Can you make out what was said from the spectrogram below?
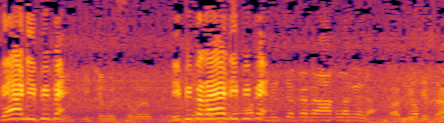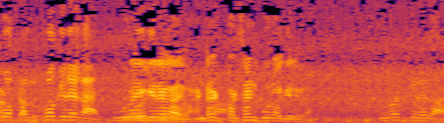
गया डीपी पे। डीपी पे गया डीपी पे। नीचे का में आग लगेगा पूरा पंखो गिरेगा। पूरा ही गिरेगा हंड्रेड परसेंट पूरा गिरेगा। पूरा गिरेगा।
